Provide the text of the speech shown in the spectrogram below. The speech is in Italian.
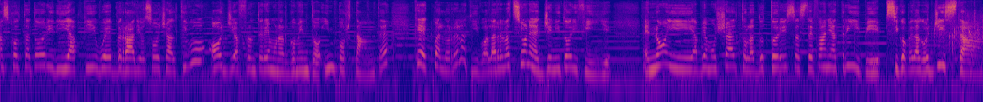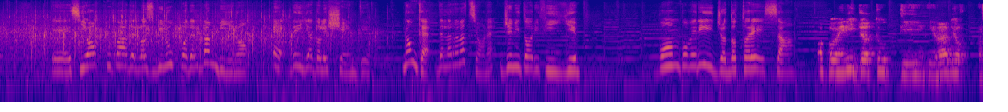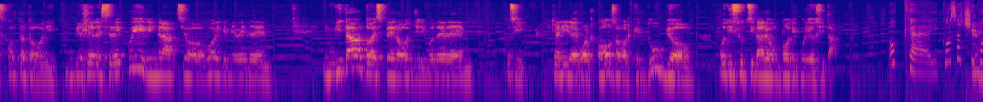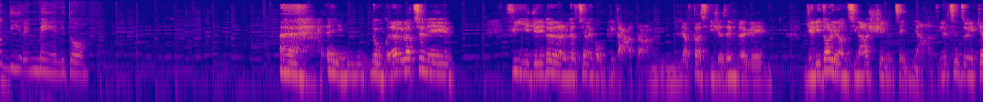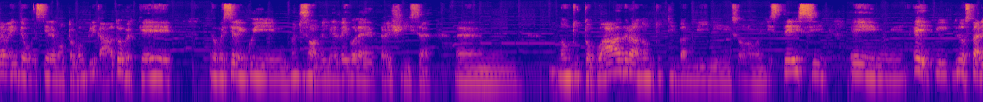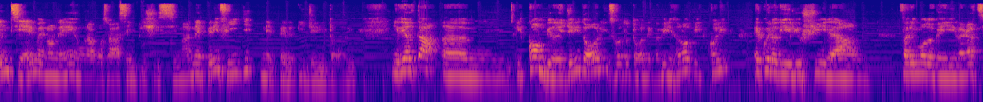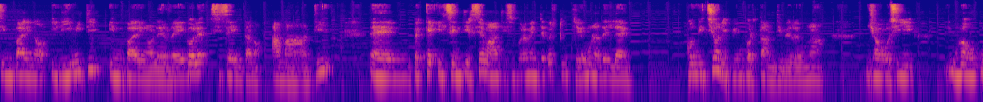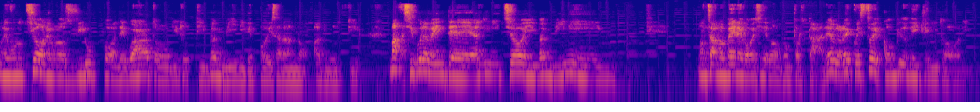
Ascoltatori di AP Web Radio Social TV. Oggi affronteremo un argomento importante che è quello relativo alla relazione genitori-figli. E noi abbiamo scelto la dottoressa Stefania Tripi, psicopedagogista, che si occupa dello sviluppo del bambino e degli adolescenti, nonché della relazione genitori-figli. Buon pomeriggio, dottoressa. Buon pomeriggio a tutti i radioascoltatori. Un piacere essere qui, ringrazio voi che mi avete invitato e spero oggi di poter così chiarire qualcosa, qualche dubbio o di stuzzicare un po' di curiosità. Ok, cosa ci può dire in merito? Eh, eh, dunque, la relazione figli-genitori è una relazione complicata. In realtà si dice sempre che genitori non si nasce insegnati, nel senso che chiaramente è un mestiere molto complicato perché è un mestiere in cui non ci sono delle regole precise. Ehm, non tutto quadra, non tutti i bambini sono gli stessi e, e, lo stare insieme non è una cosa semplicissima né per i figli né per i genitori. In realtà ehm, il compito dei genitori, soprattutto quando i bambini sono piccoli, è quello di riuscire a fare in modo che i ragazzi imparino i limiti, imparino le regole, si sentano amati, eh, perché il sentirsi amati sicuramente per tutti è una delle condizioni più importanti per una, diciamo così, uno, un'evoluzione, uno sviluppo adeguato di tutti i bambini che poi saranno adulti. Ma sicuramente all'inizio i bambini non sanno bene come si devono comportare. Allora questo è il compito dei genitori.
